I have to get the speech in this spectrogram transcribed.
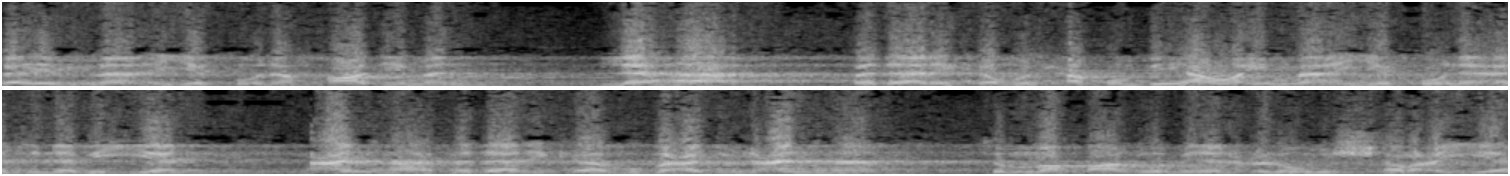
فإما أن يكون خادما لها فذلك ملحق بها وإما أن يكون أجنبيا عنها فذلك مبعد عنها. ثم قال ومن العلوم الشرعية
